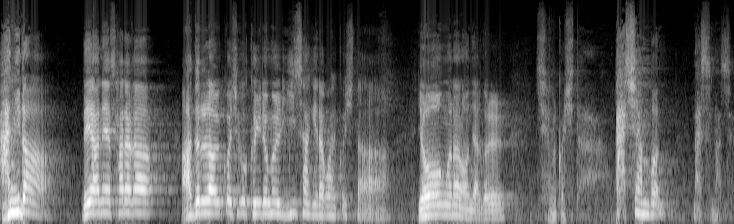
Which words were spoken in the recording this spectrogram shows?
아니다. 내 아내 사라가 아들을 낳을 것이고 그 이름을 이삭이라고 할 것이다. 영원한 언약을 세울 것이다. 다시 한번 말씀하세요.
